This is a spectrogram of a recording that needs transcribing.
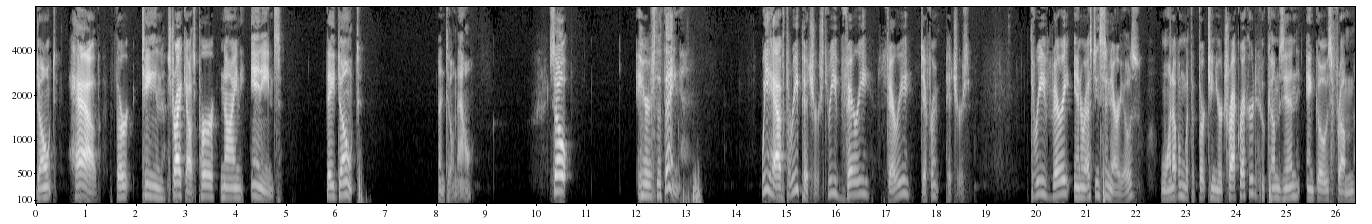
don't have 13 strikeouts per nine innings. They don't. Until now. So here's the thing we have three pitchers, three very, very different pitchers, three very interesting scenarios. One of them with a 13 year track record who comes in and goes from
